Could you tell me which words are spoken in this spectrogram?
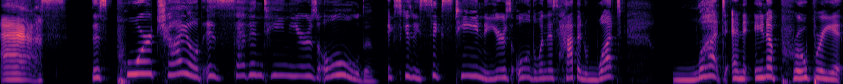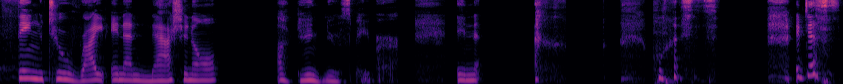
ass. This poor child is 17 years old. Excuse me, 16 years old when this happened. What what an inappropriate thing to write in a national fucking newspaper. In what? It just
